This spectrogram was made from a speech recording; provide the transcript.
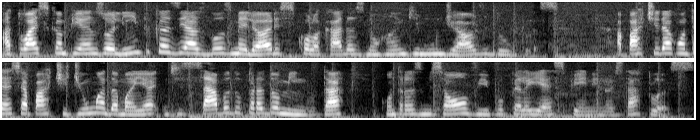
atuais campeãs olímpicas e as duas melhores colocadas no ranking mundial de duplas. A partida acontece a partir de uma da manhã de sábado para domingo, tá? Com transmissão ao vivo pela ESPN no Star Plus.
